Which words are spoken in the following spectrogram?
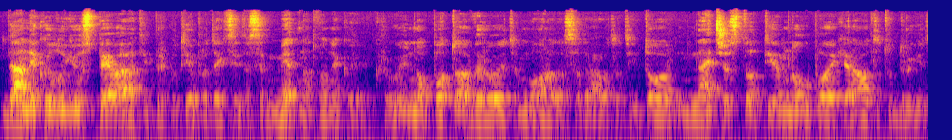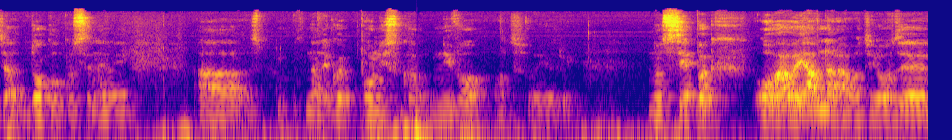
Да, некои луѓе успеваат и преку тие протекции да се метнат во некои круги, но потоа верувате мора да се одработат и тоа најчесто тие многу повеќе работат од другите, доколку се нели а, на некое пониско ниво од овие други. Но сепак ова е јавна работа и овде е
